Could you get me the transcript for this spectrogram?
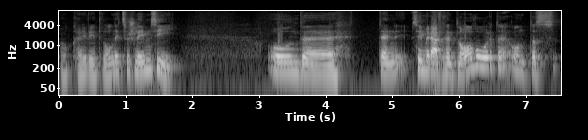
okay, wird wohl nicht so schlimm sein. Und äh, dann sind wir einfach entlassen worden und das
